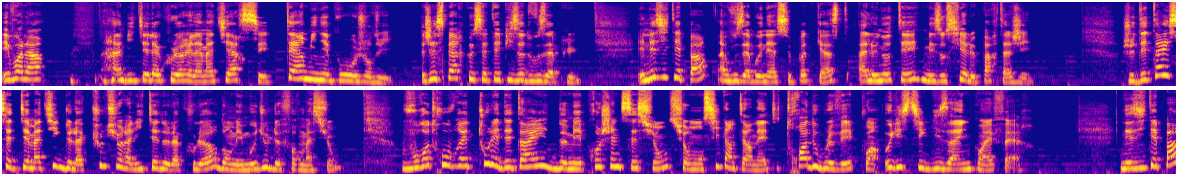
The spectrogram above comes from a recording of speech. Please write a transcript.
Et voilà, habiter la couleur et la matière, c'est terminé pour aujourd'hui. J'espère que cet épisode vous a plu. Et n'hésitez pas à vous abonner à ce podcast, à le noter, mais aussi à le partager. Je détaille cette thématique de la culturalité de la couleur dans mes modules de formation. Vous retrouverez tous les détails de mes prochaines sessions sur mon site internet www.holisticdesign.fr. N'hésitez pas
